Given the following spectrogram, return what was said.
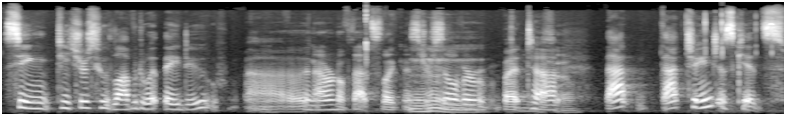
seeing teachers who loved what they do. Uh, and I don't know if that's like Mr. Silver, but. Uh, so. that that changes kids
